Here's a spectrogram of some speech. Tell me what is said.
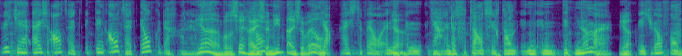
weet je, hij is altijd, ik denk altijd elke dag aan hem. Ja, want dat zeg hij is er niet, maar hij is er wel. Ja, hij is er wel. En, Ja. En, ja, en dat vertaalt zich dan in, in dit nummer. Ja. Weet je wel, van.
